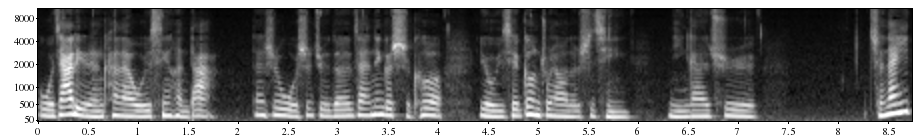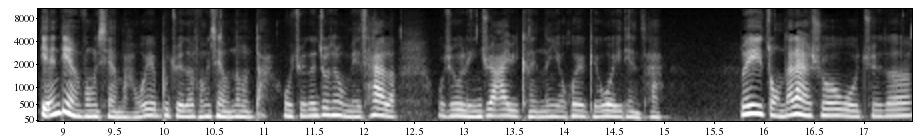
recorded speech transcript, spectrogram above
我家里人看来，我心很大。但是我是觉得，在那个时刻，有一些更重要的事情，你应该去承担一点点风险吧。我也不觉得风险有那么大。我觉得，就算我没菜了，我觉得邻居阿姨可能也会给我一点菜。所以总的来说，我觉得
